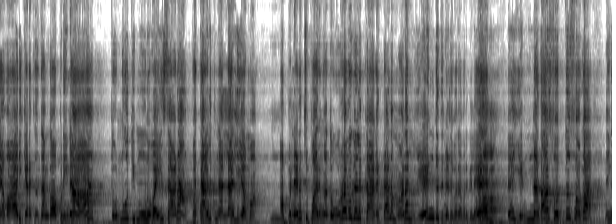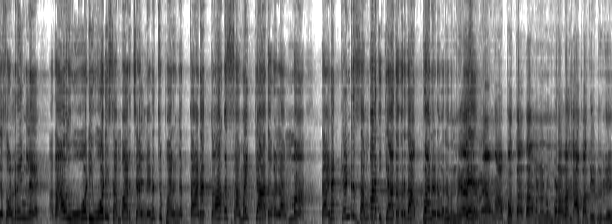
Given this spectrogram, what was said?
ஏன் வாடி கிடக்குது தங்க அப்படின்னா தொண்ணூத்தி மூணு வயசான அப்பத்தாளுக்கு நல்லா இல்லையாம்மா. அப்ப நினைச்சு பாருங்க அந்த உறவுகளுக்காகத்தான மனம் ஏங்குது நடுவர் அவர்களே. என்னதான் சொத்து சொகா நீங்க சொல்றீங்களே அதாவது ஓடி ஓடி சம்பாரிச்சால் நினைச்சு பாருங்க தனக்காக சமைக்காதவள் அம்மா தனக்கென்று சம்பாதிக்காதவர் தான் அப்பா நடுவர் அவங்க அப்பத்தா தான் அவனை ரொம்ப நாளா காப்பாத்திட்டு இருக்கு.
